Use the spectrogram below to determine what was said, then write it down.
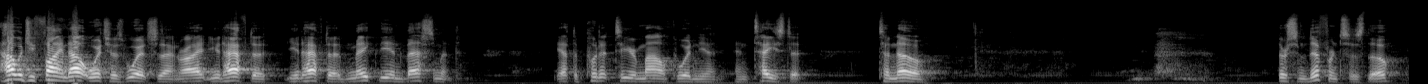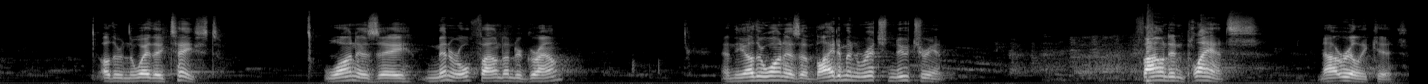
how would you find out which is which then, right? You'd have, to, you'd have to make the investment. You have to put it to your mouth, wouldn't you, and taste it to know. There's some differences, though, other than the way they taste. One is a mineral found underground, and the other one is a vitamin rich nutrient found in plants. Not really, kids.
